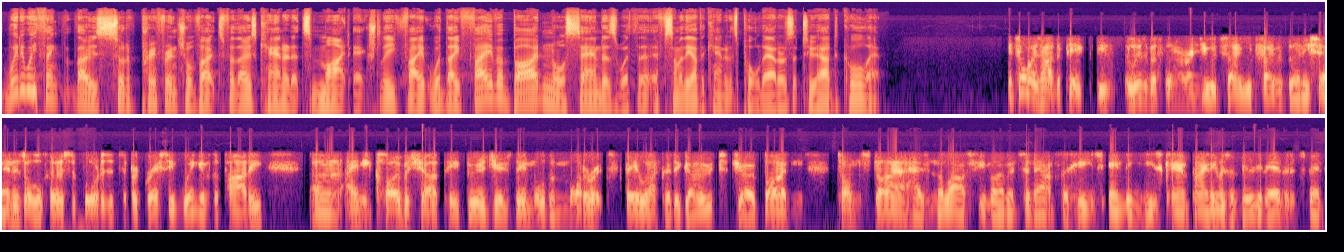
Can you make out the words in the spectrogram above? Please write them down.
where do we think that those sort of preferential votes for those candidates might actually favor? Would they favour Biden or Sanders with the, if some of the other candidates pulled out, or is it too hard to call that? It's always hard to pick. Elizabeth Warren, you would say, would favour Bernie Sanders. All her supporters, it's a progressive wing of the party. Uh, Amy Klobuchar, Pete Buttigieg, they're more the moderates. They're likely to go to Joe Biden. Tom Steyer has, in the last few moments, announced that he's ending his campaign. He was a millionaire that had spent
